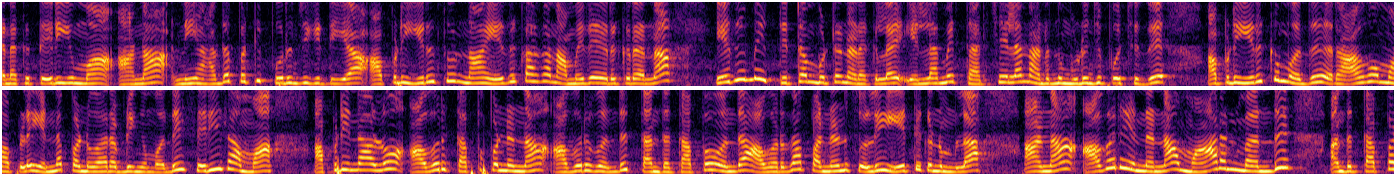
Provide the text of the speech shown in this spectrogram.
எனக்கு தெரியுமா? ஆனால் நீ அதை பற்றி புரிஞ்சுக்கிட்டியா? அப்படி இருந்தும் நான் எதுக்காக நான் அமைதியாக இருக்கிறேன்னா எதுவுமே திட்டம் போட்டு நடக்கல. எல்லாமே தற்செயலாக நடந்து முடிஞ்சு போச்சுது. அப்படி இருக்கும்போது ராகவ மாப்பிள்ளை என்ன பண்ணுவார் அப்படிங்கும்போது சரிதாம்மா அப்படின்னாலும் அவர் தப்பு பண்ணுனா அவர் வந்து அந்த தப்பை வந்து அவர் தான் பண்ணணும்னு சொல்லி ஏற்றுக்கணும்ல ஆனால் அவர் என்னென்னா மாறன் வந்து அந்த தப்பை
